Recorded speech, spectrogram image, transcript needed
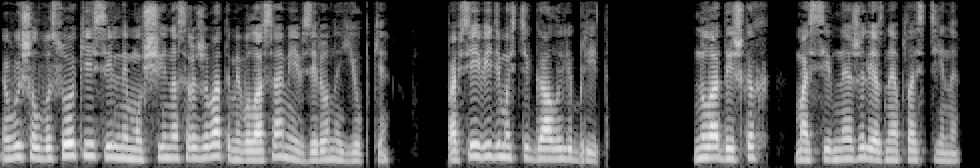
вышел высокий, сильный мужчина с рыжеватыми волосами и в зеленой юбке. По всей видимости, гал или брит. На лодыжках массивные железные пластины.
